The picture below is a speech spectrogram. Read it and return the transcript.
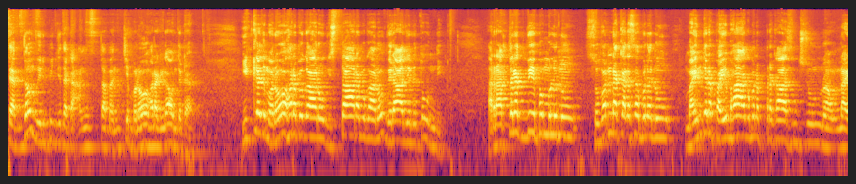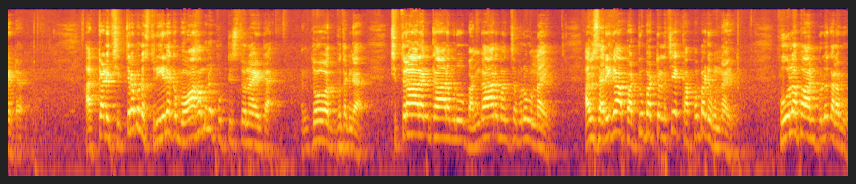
శబ్దం వినిపించిందట. అంత మంచి మనోహరంగా ఉందట. ఇట్లది మనోహరముగాను విస్తారముగాను విరాజిల్లుతూ ఉంది. రత్నద్వీపములను సువర్ణ కలసములను మైందర పైభాగమున ప్రకాశించు ఉన్నాయట. అక్కడి చిత్రములు స్త్రీలకు మోహమును పుట్టిస్తున్నాయట. ఎంతో అద్భుతంగా. చిత్రాలంకారములు బంగారు మంచములు ఉన్నాయి. అవి సరిగా పట్టుబట్టలచే కప్పబడి ఉన్నాయి. పూల పాన్పులు కలవు.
